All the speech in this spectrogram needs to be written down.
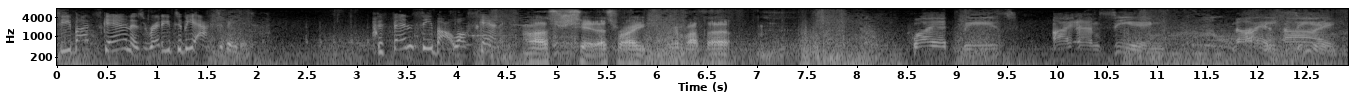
SEEBOT scan is ready to be activated. Defend SEEBOT while scanning. Oh, shit, that's right. Forgot about that. Quiet, please. I am seeing. Not I am seeing.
